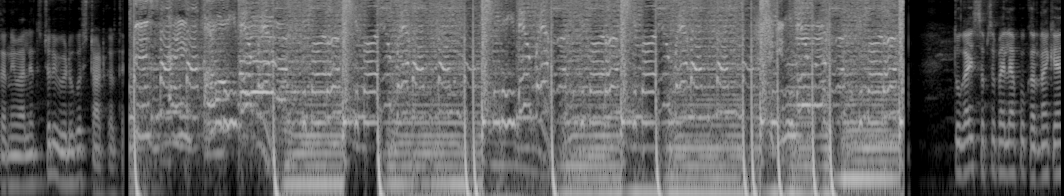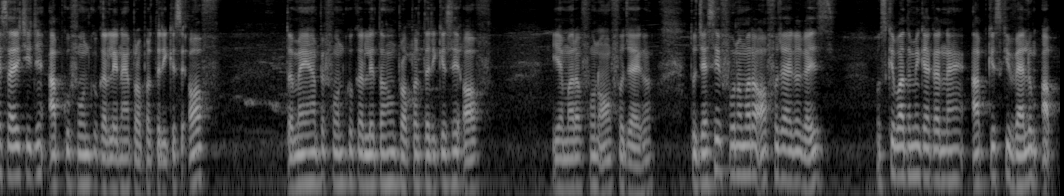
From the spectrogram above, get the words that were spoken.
करने वाले हैं। तो चलिए वीडियो को स्टार्ट करते हैं। तो गाइज़ सबसे पहले आपको करना क्या है, सारी चीज़ें आपको फ़ोन को कर लेना है प्रॉपर तरीके से ऑफ़ तो मैं यहाँ पे फ़ोन को कर लेता हूँ प्रॉपर तरीके से ऑफ़ ये हमारा फ़ोन ऑफ़ हो जाएगा. तो जैसे ही फ़ोन हमारा ऑफ़ हो जाएगा गाइज़ उसके बाद हमें क्या करना है आपकी इसकी वैल्यूम अप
